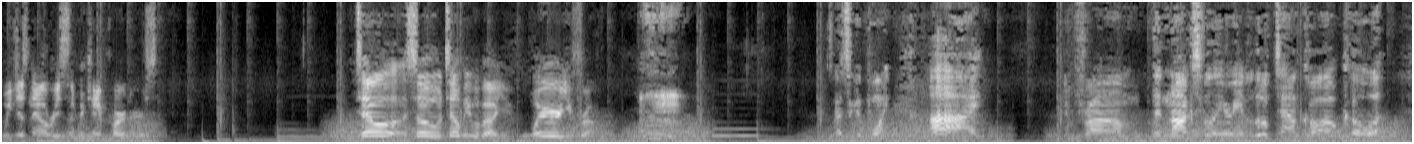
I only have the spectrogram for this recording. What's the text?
we just now recently became partners tell so tell people about you where are you from That's a good point. I am from the Knoxville area, a little town called Alcoa.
